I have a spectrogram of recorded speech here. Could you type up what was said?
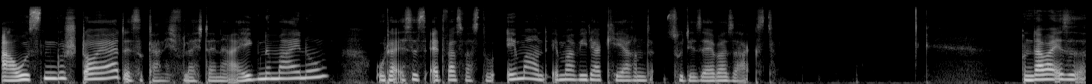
außen gesteuert? Ist es gar nicht vielleicht deine eigene Meinung? Oder ist es etwas, was du immer und immer wiederkehrend zu dir selber sagst? Und dabei ist es,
